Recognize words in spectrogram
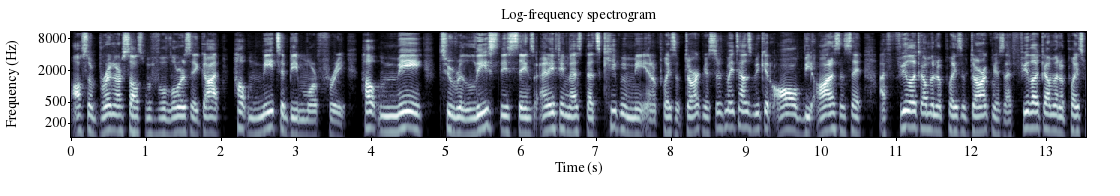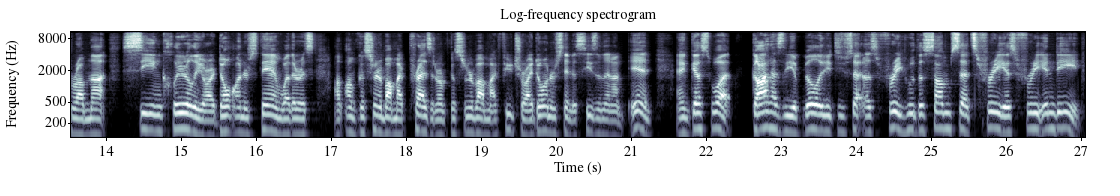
also bring ourselves before the Lord and say, God, help me to be more free. Help me to release these things, or anything that's that's keeping me in a place of darkness. There's many times we can all be honest and say, I feel like I'm in a place of darkness. I feel like I'm in a place where I'm not seeing clearly or I don't understand whether it's I'm, concerned about my present or I'm concerned about my future. Or I don't understand the season that I'm in. And guess what? God has the ability to set us free. Who the Son sets free is free indeed.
